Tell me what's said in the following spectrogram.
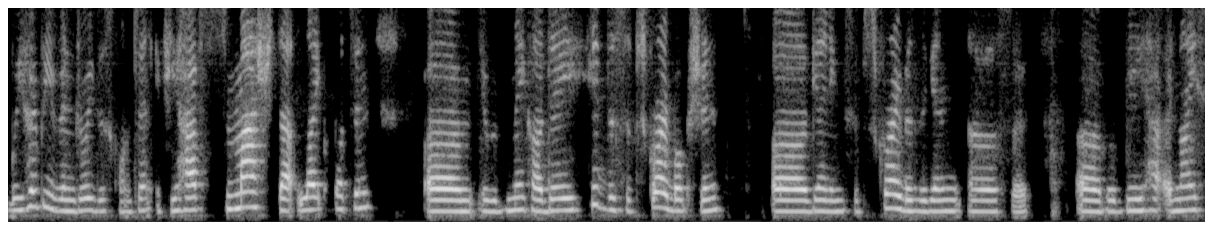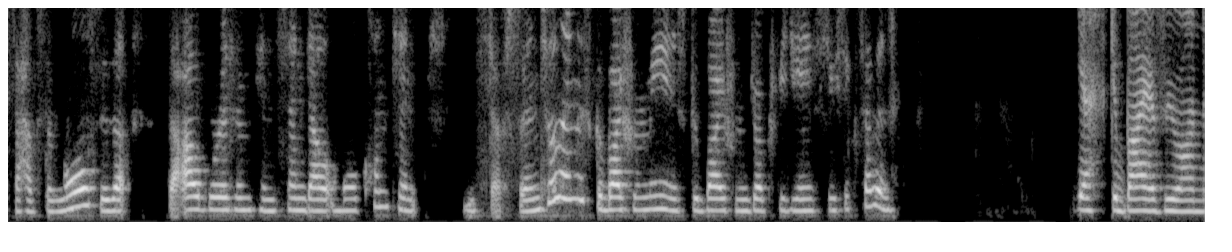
we hope you've enjoyed this content. If you have, smash that like button. Um, it would make our day. Hit the subscribe option. Uh, gaining subscribers again. Uh, so uh, it would be nice to have some more so that the algorithm can send out more content and stuff. So until then, it's goodbye from me and it's goodbye from Geography Genius 267. Yes, goodbye everyone.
